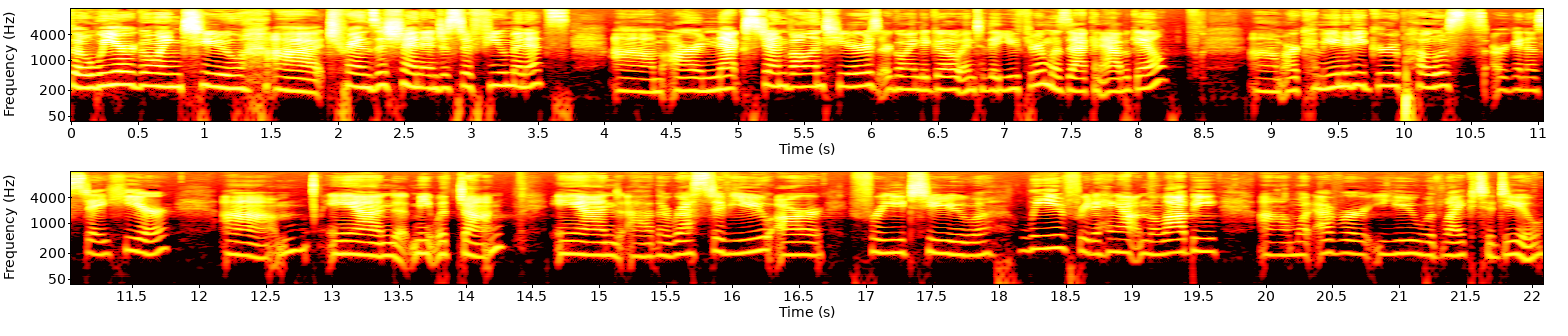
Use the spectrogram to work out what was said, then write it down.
So, we are going to uh, transition in just a few minutes. Um, our next gen volunteers are going to go into the youth room with Zach and Abigail. Um, our community group hosts are going to stay here um, and meet with John. And uh, the rest of you are free to leave, free to hang out in the lobby, um, whatever you would like to do.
